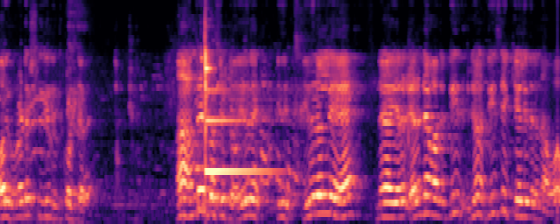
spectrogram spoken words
ಅವ್ರಿಗೆ ಪ್ರೊಟೆಕ್ಷನ್ಗೆ ನಿಂತ್ಕೊಡ್ತೇವೆ ಹಾ ಹಂಡ್ರೆಡ್ ಪರ್ಸೆಂಟ್ ಇದರಲ್ಲಿ ಎರಡನೇ ವಾದ ಡಿ ಡಿ ಸಿ ಕೇಳಿದ್ರೆ ನಾವು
